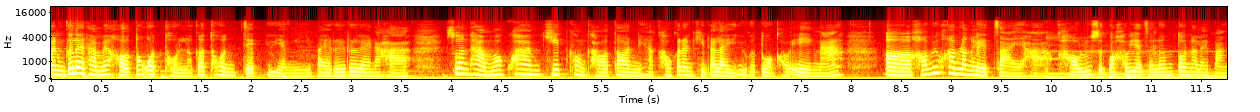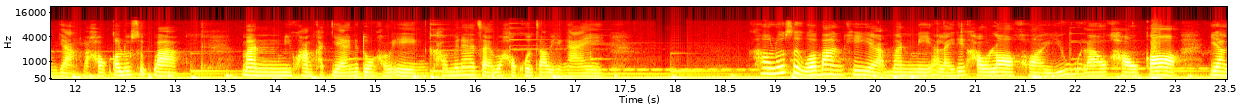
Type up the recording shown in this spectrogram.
มันก็เลยทำให้เขาต้องอดทนแล้วก็ทนเจ็บอยู่อย่างนี้ไปเรื่อย ๆ นะคะ ส่วนถามว่าความคิดของเขาตอนนี้เขากำลังคิดอะไรอยู่กับตัวเขาเองนะเเขามีความลังเลใจค่ะ เขารู้สึกว่าเขาอยากจะเริ่มต้นอะไรบางอย่าง แล้วเขาก็รู้สึกว่ามันมีความขัดแย้งในตัวเขาเอง เขาไม่แน่ใจว่าเขาควรจะเอาอยัางไง เขารู้สึกว่าบางทีอะมันมีอะไรที่เขารอคอยอยู่แล้วเขาก็ยัง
